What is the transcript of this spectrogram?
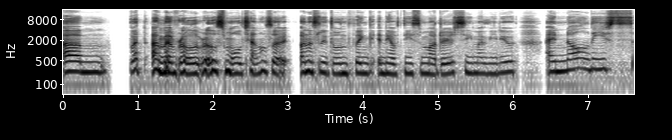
Um, but I'm a real, real small channel, so I honestly don't think any of these modders see my video. I know Lee's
